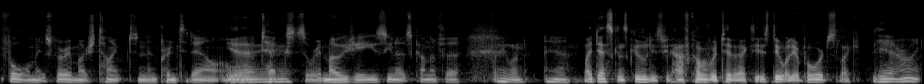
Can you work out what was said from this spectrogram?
form, it's very much typed and then printed out, or Yeah, yeah, yeah. texts or emojis. You know, it's kind of a Funny one. yeah, My desk in school used to be half covered with Tipp-Ex. You just do all your boards like yeah, right.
